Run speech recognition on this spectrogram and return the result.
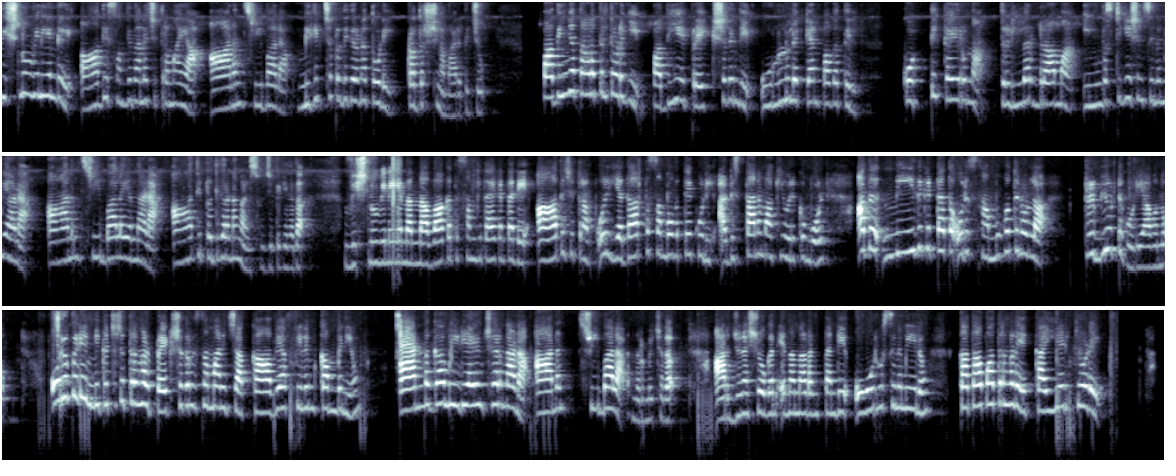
വിഷ്ണു വിനയന്റെ ആദ്യ സംവിധാന ചിത്രമായ ആനന്ദ് ശ്രീബാല മികച്ച പ്രതികരണത്തോടെ പ്രദർശനം ആരംഭിച്ചു. പതിഞ്ഞ താളത്തിൽ തുടങ്ങി പതിയെ പ്രേക്ഷകന്റെ ഉള്ളുലയ്ക്കാൻ പാകത്തിൽ കൊട്ടിക്കയറുന്ന ത്രില്ലർ ഡ്രാമ ഇൻവെസ്റ്റിഗേഷൻ സിനിമയാണ് ആനന്ദ് ശ്രീബാല എന്നാണ് ആദ്യ പ്രതികരണങ്ങൾ സൂചിപ്പിക്കുന്നത്. വിഷ്ണുവിനെ എന്ന നവാഗത സംവിധായകൻ തന്റെ ആദ്യ ചിത്രം ഒരു യഥാർത്ഥ സംഭവത്തെ കൂടി അടിസ്ഥാനമാക്കി ഒരുക്കുമ്പോൾ അത് നീതി കിട്ടാത്ത ഒരു സമൂഹത്തിനുള്ള ട്രിബ്യൂട്ട് കൂടിയാവുന്നു. ഒരു പിടി മികച്ച ചിത്രങ്ങൾ പ്രേക്ഷകർക്ക് സമ്മാനിച്ച കാവ്യ ഫിലിം കമ്പനിയും ആൻമഗ മീഡിയയും ചേർന്നാണ് ആനന്ദ് ശ്രീബാല നിർമ്മിച്ചത്. അർജുന അശോകൻ എന്ന നടൻ തന്റെ ഓരോ സിനിമയിലും കഥാപാത്രങ്ങളെ കയ്യടിക്കോടെ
